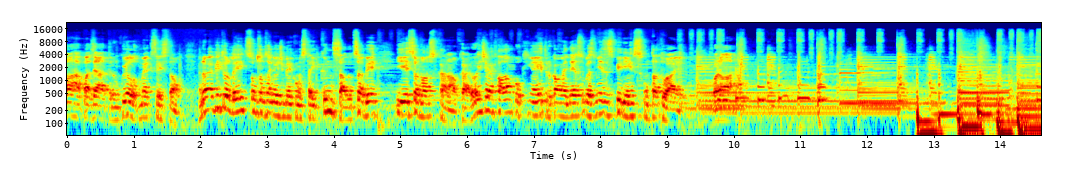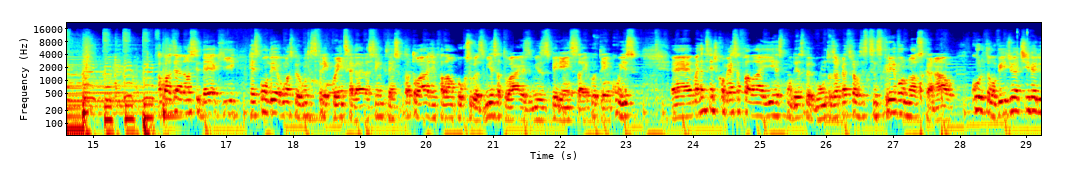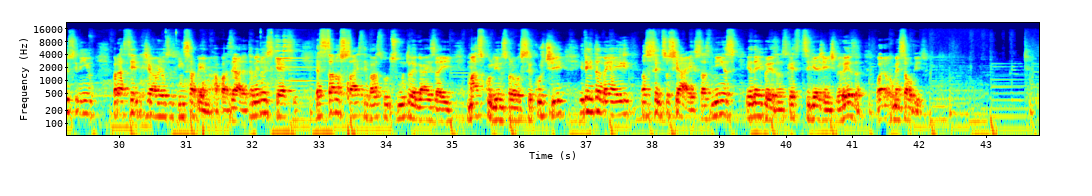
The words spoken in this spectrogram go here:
Fala rapaziada, tranquilo? Como é que vocês estão? Meu nome é Vitor Leite, sou um Antônio de Meio, como você está aí cansado de saber, e esse é o nosso canal, cara. Hoje a gente vai falar um pouquinho aí, trocar uma ideia sobre as minhas experiências com tatuagem. Bora lá! Rapaziada, nossa ideia aqui é responder algumas perguntas frequentes que a galera sempre tem sobre tatuagem, falar um pouco sobre as minhas tatuagens, minhas experiências aí que eu tenho com isso. É, mas antes que a gente comece a falar e responder as perguntas, eu peço para vocês que se inscrevam no nosso canal, curtam o vídeo e ativem ali o sininho para sempre que já vocês fiquem sabendo, rapaziada. Também não esquece de acessar nosso site, tem vários produtos muito legais aí, masculinos para você curtir. E tem também aí nossas redes sociais, as minhas e a da empresa. Não esquece de seguir a gente, beleza? Bora começar o vídeo.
